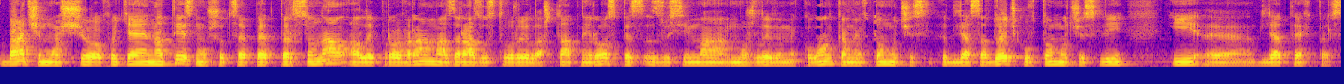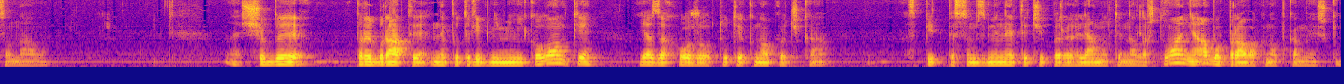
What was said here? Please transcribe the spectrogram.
Бачимо, що, хоча я натиснув, що це педперсонал, але програма зразу створила штатний розпис з усіма можливими колонками, в тому числі для садочку, в тому числі і е, для техперсоналу. Щоб прибрати непотрібні мені колонки, я заходжу, тут є кнопочка з підписом Змінити чи переглянути налаштування або права кнопка мишки.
